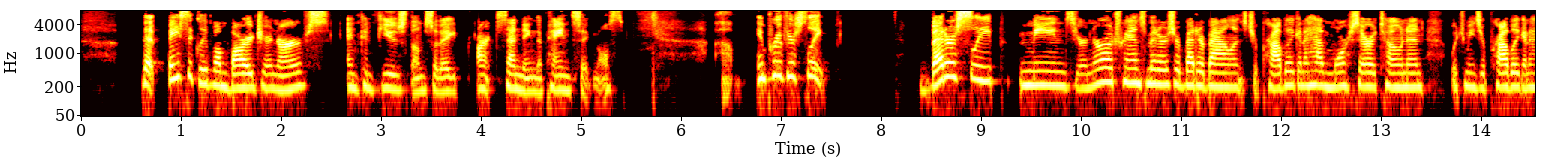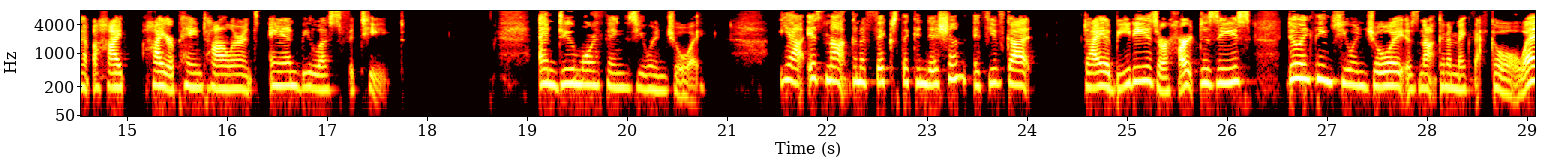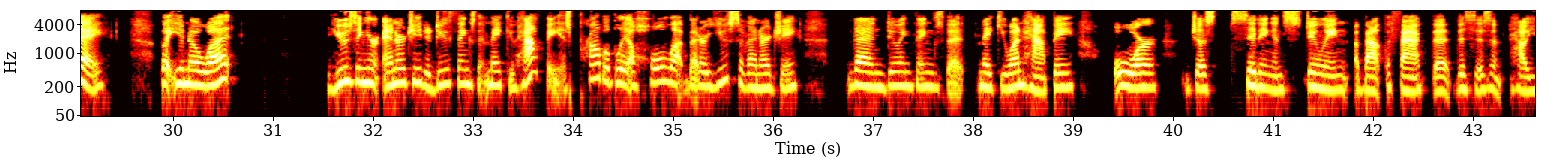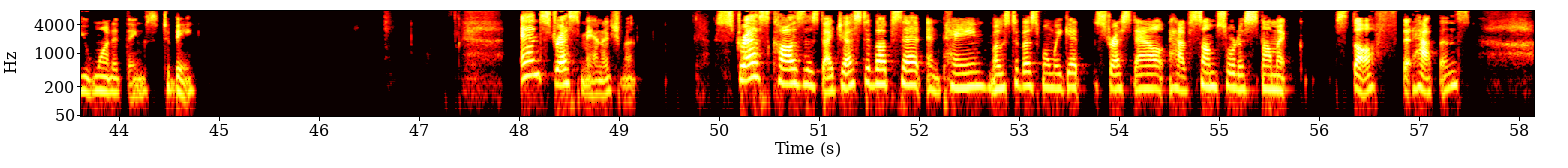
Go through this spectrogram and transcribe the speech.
that basically bombard your nerves and confuse them so they aren't sending the pain signals. Um, improve your sleep. Better sleep means your neurotransmitters are better balanced. You're probably going to have more serotonin which means you're probably going to have a high higher pain tolerance and be less fatigued and do more things you enjoy. Yeah it's not going to fix the condition. If you've got diabetes or heart disease doing things you enjoy is not going to make that go away. But you know what? Using your energy to do things that make you happy is probably a whole lot better use of energy than doing things that make you unhappy or just sitting and stewing about the fact that this isn't how you wanted things to be and stress management. Stress causes digestive upset and pain. Most of us when we get stressed out have some sort of stomach stuff that happens.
